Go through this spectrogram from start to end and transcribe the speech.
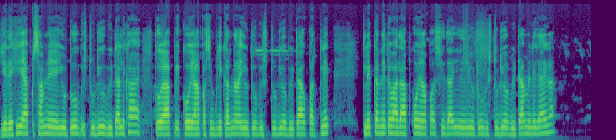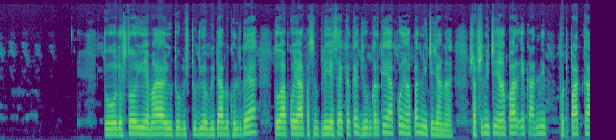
ये देखिए, आपके सामने यूट्यूब स्टूडियो बीटा लिखा है। तो आपको यहाँ पर सिंपली करना है। यूट्यूब स्टूडियो बीटा पर क्लिक क्लिक करने के बाद आपको यहाँ पर सीधा ये यूट्यूब स्टूडियो बीटा में ले जाएगा। तो दोस्तों, ये हमारा यूट्यूब स्टूडियो बीटा में खुल गया तो आपको यहाँ पर सिंपली ऐसा करके जूम करके आपको यहाँ पर नीचे जाना है। सबसे नीचे यहाँ पर एक आदमी फुटपाथ का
